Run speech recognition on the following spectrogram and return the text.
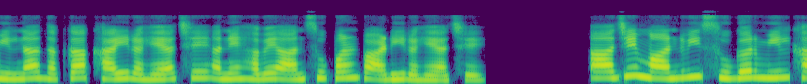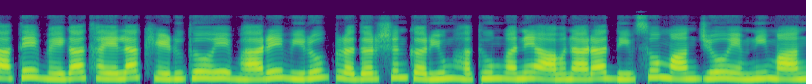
મિલના ધક્કા ખાઈ રહ્યા છે અને હવે આંસુ પણ પાડી રહ્યા છે. આજે માંડવી સુગર મિલ ખાતે ભેગા થયેલા ખેડૂતોએ ભારે વિરોધ પ્રદર્શન કર્યું હતું અને આવનારા દિવસોમાં જો એમની માંગ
